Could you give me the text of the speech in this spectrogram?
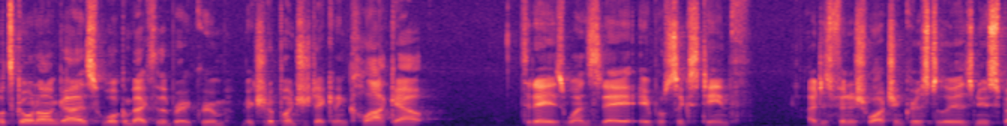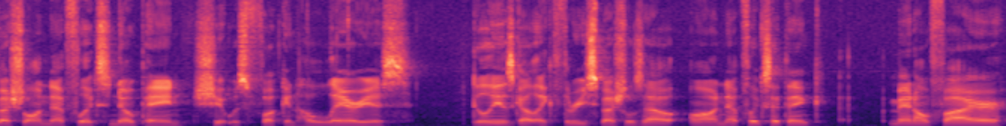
What's going on, guys? Welcome back to the break room. Make sure to punch your ticket and clock out. Today is Wednesday, April 16th. I just finished watching Chris D'Elia's new special on Netflix, No Pain. Shit was fucking hilarious. D'Elia's got like three specials out on Netflix, I think. Man on Fire,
